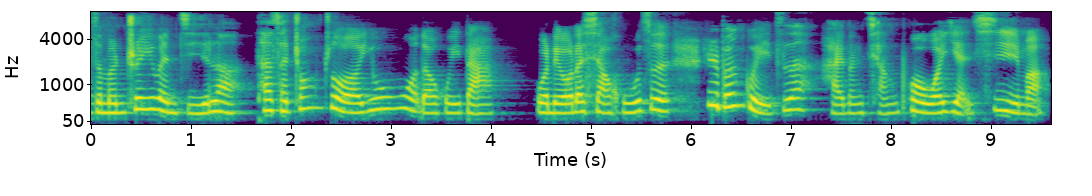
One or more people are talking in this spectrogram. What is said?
子们追问极了，他才装作幽默地回答：“我留了小胡子，日本鬼子还能强迫我演戏吗？”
